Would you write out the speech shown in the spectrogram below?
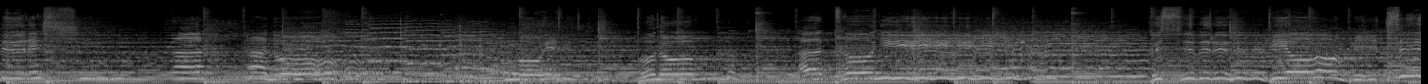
嬉しかった。の燃える炎の後にくすぶるよう見つ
